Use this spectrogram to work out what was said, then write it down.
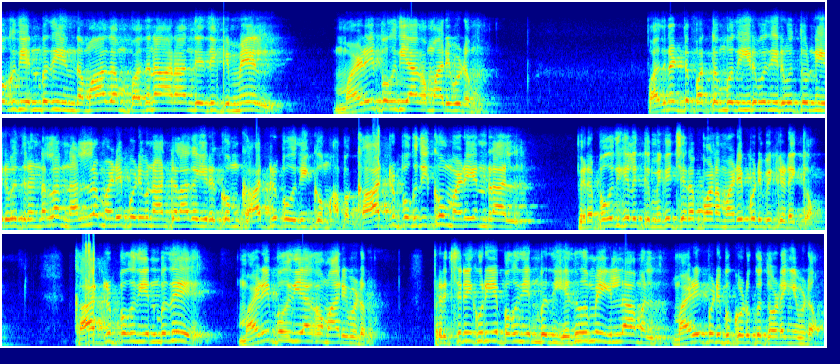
பகுதி என்பது இந்த மாதம் பதினாறாம் தேதிக்கு மேல் மழை பகுதியாக மாறிவிடும். பதினெட்டு பத்தொன்பது இருபது இருபத்தொன்னு இருபத்தி ரெண்டெல்லாம் நல்ல மழைப்பொழிவு நாட்களாக இருக்கும். காற்று பகுதிக்கும். அப்ப காற்று பகுதிக்கும் மழை என்றால் பிற பகுதிகளுக்கு மிகச்சிறப்பான மழைப்பொழிவு கிடைக்கும். காற்று பகுதி என்பது மழை பகுதியாக மாறிவிடும். பிரச்சனைக்குரிய பகுதி என்பது எதுவுமே இல்லாமல் மழைப்பிடிப்பு கொடுக்க தொடங்கிவிடும்.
